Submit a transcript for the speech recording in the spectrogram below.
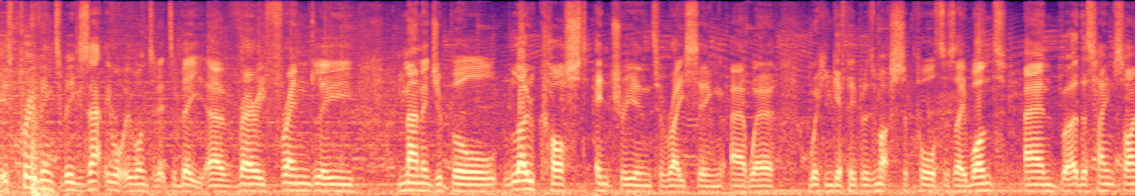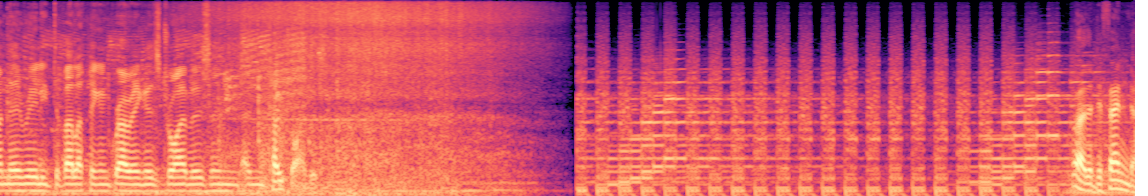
It's proving to be exactly what we wanted it to be, a very friendly, manageable, low cost entry into racing uh, where we can give people as much support as they want and at the same time they're really developing and growing as drivers and, and co-drivers. Well, the Defender.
